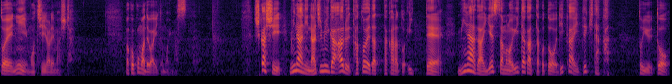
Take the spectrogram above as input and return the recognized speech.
例えに用いられました、まあ、ここまではいいと思います。しかし皆に馴染みがある例えだったからといって皆がイエス様の言いたかったことを理解できたかというと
